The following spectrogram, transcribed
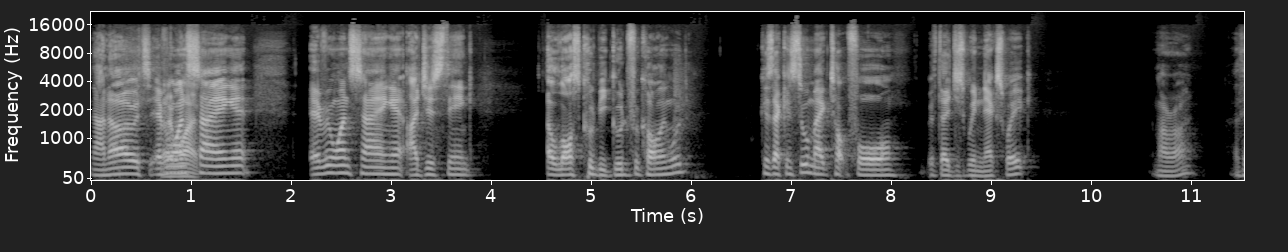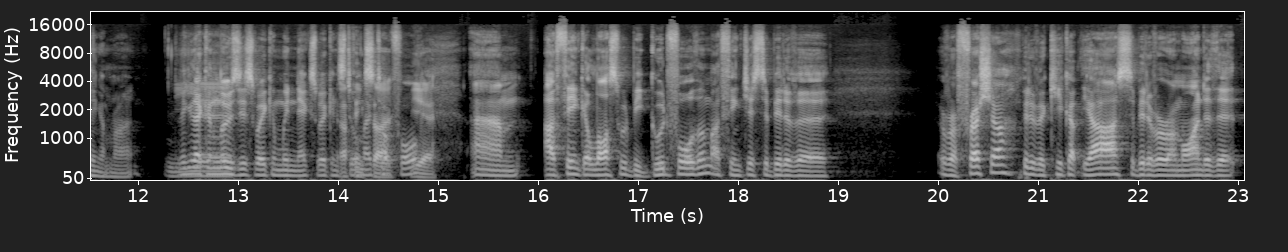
Now, I know it's everyone's saying it. Everyone's saying it. I just think a loss could be good for Collingwood because they can still make top four if they just win next week. Am I right? I think I'm right. I think they can lose this week and win next week and still make so. top four. Yeah, Um, I think a loss would be good for them. I think just a bit of a a refresher, a bit of a kick up the arse, a bit of a reminder that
